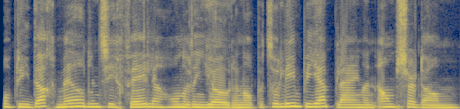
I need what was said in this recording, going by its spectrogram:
Op die dag meldden zich vele honderden Joden op het Olympiaplein in Amsterdam.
